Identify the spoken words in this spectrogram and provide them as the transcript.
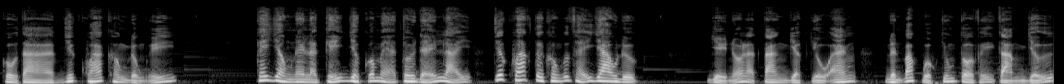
Cô ta dứt khoát không đồng ý. Cái dòng này là kỹ vật của mẹ tôi để lại, dứt khoát tôi không có thể giao được. Vì nó là tan vật vụ án, nên bắt buộc chúng tôi phải tạm giữ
